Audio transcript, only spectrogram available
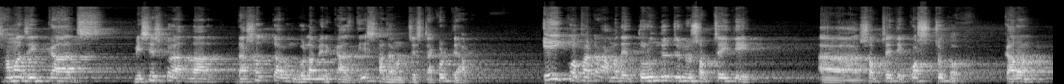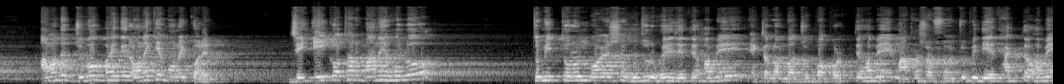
সামাজিক কাজ, বিশেষ করে আল্লাহর দাসত্ব এবং গোলামের কাজ দিয়ে সাজানোর চেষ্টা করতে হবে। এই কথাটা আমাদের তরুণদের জন্য সবচাইতে সবচাইতে কষ্টকর। কারণ আমাদের যুবক ভাইদের অনেকে মনে করেন যে এই কথার মানে হলো, তুমি তরুণ বয়সে হুজুর হয়ে যেতে হবে, একটা লম্বা জুব্বা পড়তে হবে, মাথা সবসময় টুপি দিয়ে থাকতে হবে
